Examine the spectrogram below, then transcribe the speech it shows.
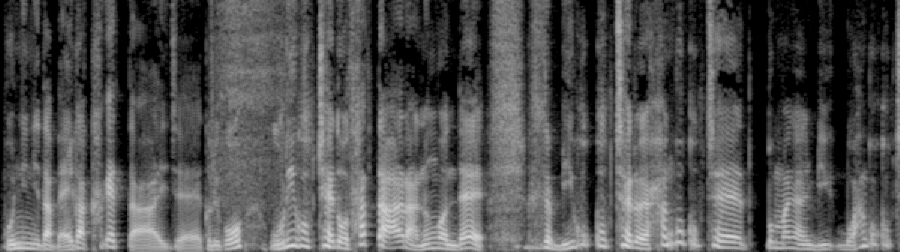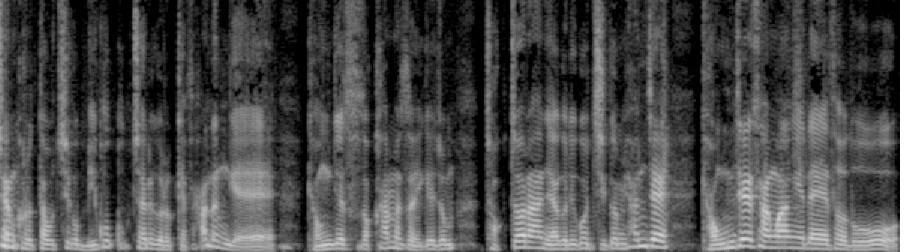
본인이 다 매각하겠다 이제 그리고 우리 국채도 샀다라는 건데 글쎄 미국 국채를 한국 국채뿐만이 아니라 미, 뭐 한국 국채는 그렇다고 치고 미국 국채를 그렇게 사는 게 경제 수석 하면서 이게 좀 적절하냐 그리고 지금 현재 경제 상황에 대해서도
